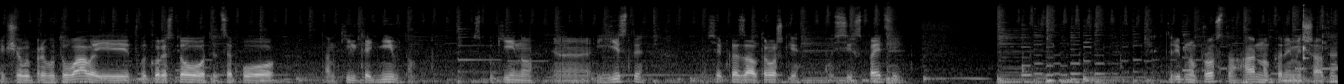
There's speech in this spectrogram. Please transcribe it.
якщо ви приготували, і використовувати це по там, кілька днів, там, спокійно е, їсти. Ось як казав, трошки усіх спецій. Потрібно просто гарно перемішати.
